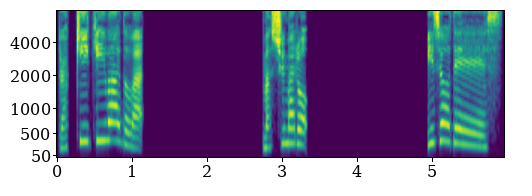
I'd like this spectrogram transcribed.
う。ラッキーキーワードは、マシュマロ。以上です。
